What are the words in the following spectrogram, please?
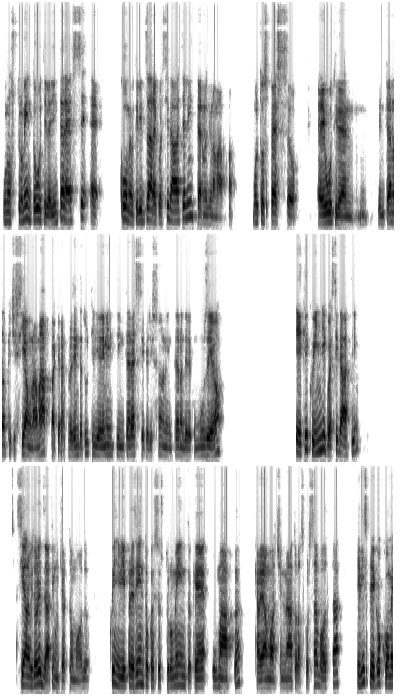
uno strumento utile di interesse è come utilizzare questi dati all'interno di una mappa. Molto spesso è utile all'interno che ci sia una mappa che rappresenta tutti gli elementi di interesse che ci sono all'interno dell'ecomuseo e che quindi questi dati siano visualizzati in un certo modo. Quindi vi presento questo strumento che è UMAP, che avevamo accennato la scorsa volta, e vi spiego come,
